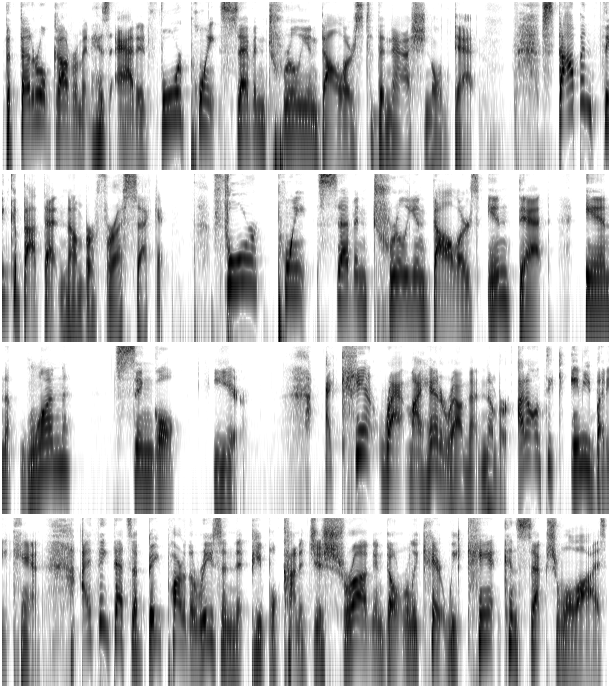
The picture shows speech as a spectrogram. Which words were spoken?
the federal government has added $4.7 trillion to the national debt. Stop and think about that number for a second. $4.7 trillion in debt in one single year. I can't wrap my head around that number. I don't think anybody can. I think that's a big part of the reason that people kind of just shrug and don't really care. We can't conceptualize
